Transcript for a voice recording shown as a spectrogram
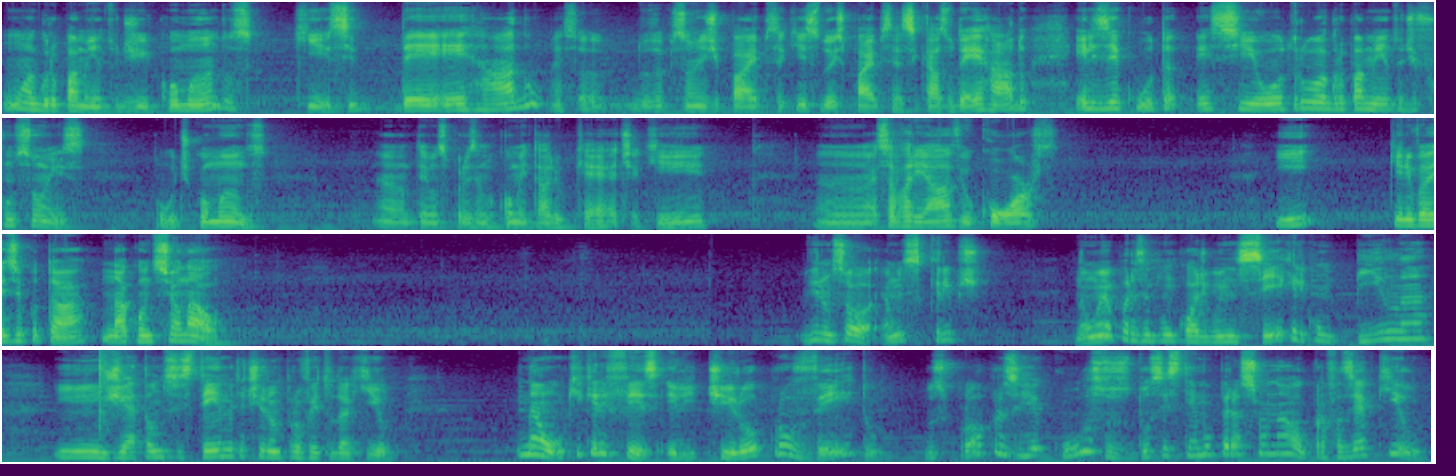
um agrupamento de comandos que se der errado, essas duas opções de pipes aqui, esses dois pipes, nesse caso der errado, ele executa esse outro agrupamento de funções ou de comandos. Uh, temos, por exemplo, comentário cat aqui, uh, essa variável core, e que ele vai executar na condicional. Viram só? É um script não é, por exemplo, um código em C que ele compila e injeta no sistema e está tirando proveito daquilo. Não, o que, que ele fez? Ele tirou proveito dos próprios recursos do sistema operacional para fazer aquilo.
